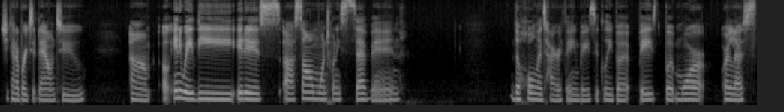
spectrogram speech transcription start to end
She kind of breaks it down to. Um, oh, anyway, the it is uh, Psalm 127. The whole entire thing, basically, but based, but more or less,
